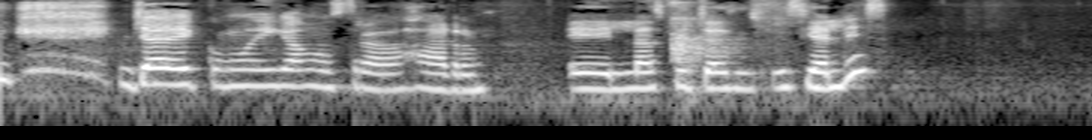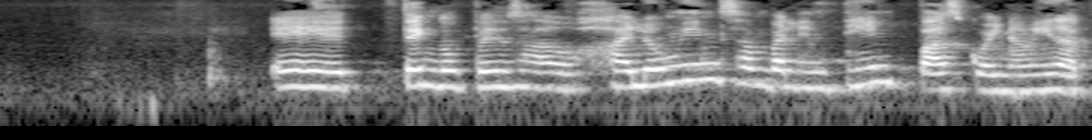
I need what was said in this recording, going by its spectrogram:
ya de cómo, digamos, trabajar eh, las fechas especiales. Eh, tengo pensado Halloween, San Valentín, Pascua y Navidad.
